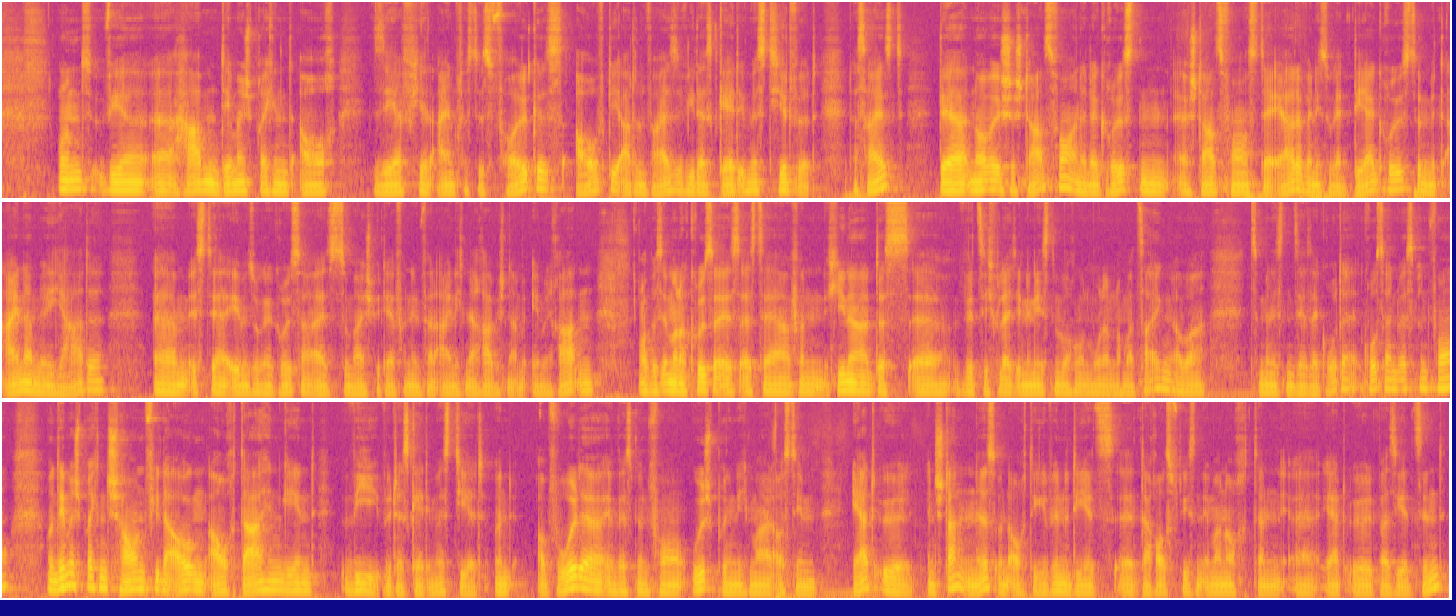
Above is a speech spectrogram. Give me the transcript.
Und wir äh, haben dementsprechend auch sehr viel Einfluss des Volkes auf die Art und Weise, wie das Geld investiert wird. Das heißt, der norwegische Staatsfonds, einer der größten äh, Staatsfonds der Erde, wenn nicht sogar der größte, mit einer Milliarde ähm, ist der eben sogar größer als zum Beispiel der von den Vereinigten Arabischen Emiraten. Ob es immer noch größer ist als der von China, das äh, wird sich vielleicht in den nächsten Wochen und Monaten nochmal zeigen, aber zumindest ein sehr, sehr großer, großer Investmentfonds. Und dementsprechend schauen viele Augen auch dahingehend, wie wird das Geld investiert. Und obwohl der Investmentfonds ursprünglich mal aus dem Erdöl entstanden ist und auch die Gewinne, die jetzt äh, daraus fließen, immer noch dann äh, Erdöl basiert sind,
